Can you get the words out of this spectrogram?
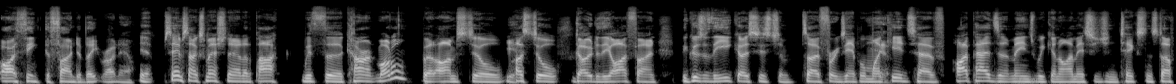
I think the phone to beat right now. Yeah, Samsung smashing out of the park with the current model, but I'm still Yeah. I still go to the iPhone because of the ecosystem. So, for example, my Yeah. kids have iPads, and it means we can iMessage and text and stuff.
